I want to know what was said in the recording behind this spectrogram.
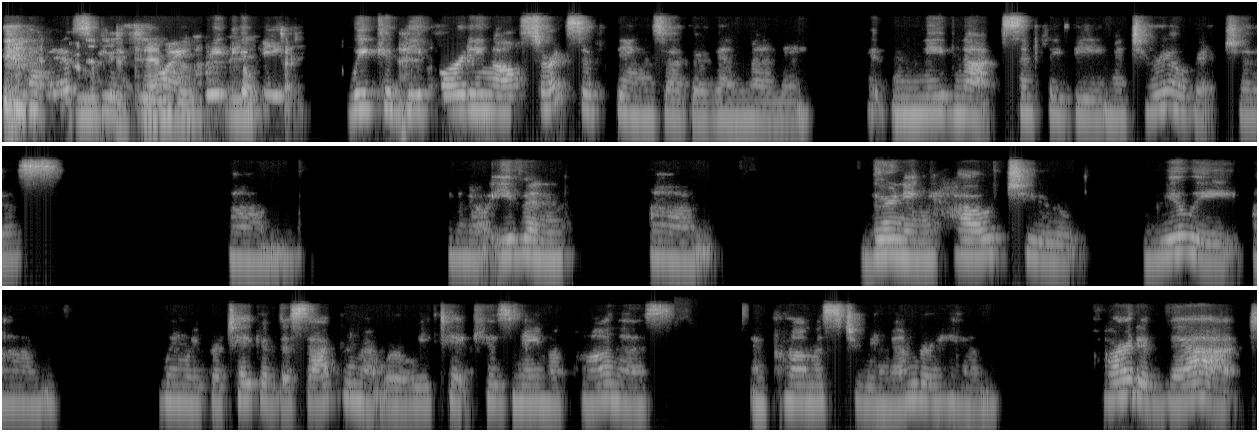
That is a good point. we could be we could be hoarding all sorts of things other than money. It need not simply be material riches. Um, you know even um, learning how to really, um, when we partake of the sacrament where we take his name upon us and promise to remember him, part of that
